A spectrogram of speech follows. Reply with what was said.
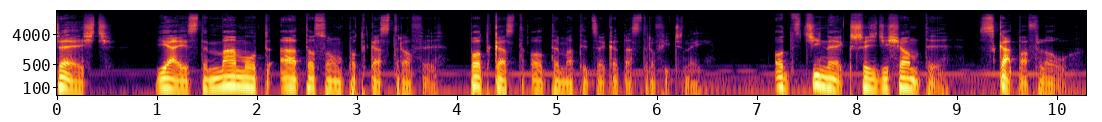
Cześć, ja jestem Mamut, a to są podcastrofy. Podcast o tematyce katastroficznej. Odcinek 60. Skapa Flow.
